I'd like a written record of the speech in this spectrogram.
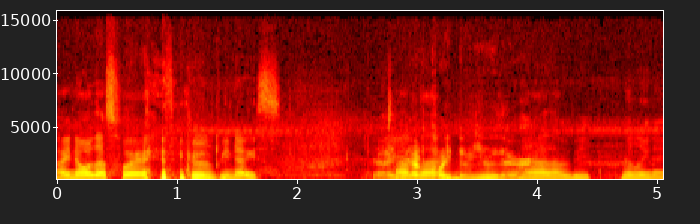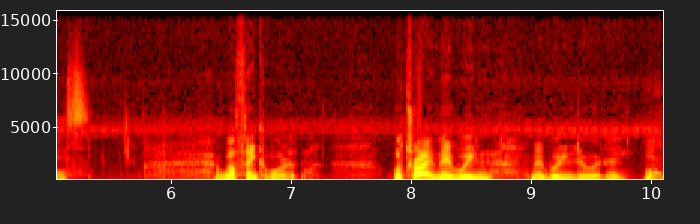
I know. That's why I think it would be nice. Yeah, you'd Have have quite the view there. Yeah, that would be really nice. We'll think about it. We'll try. Maybe we can. Maybe we can do it. Eh? Yeah.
